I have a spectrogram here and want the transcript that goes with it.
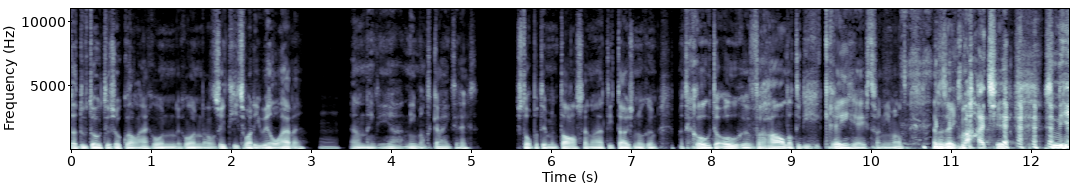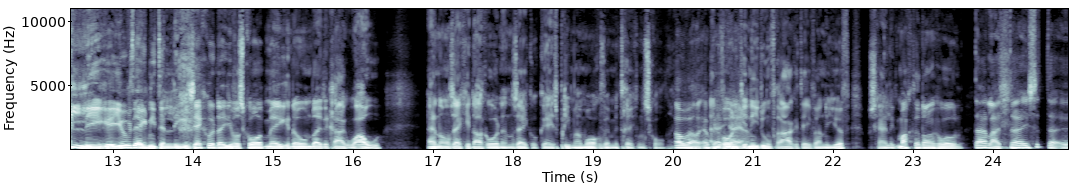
Dat doet Otis ook wel. Hè? Gewoon, gewoon, dan ziet hij iets wat hij wil hebben. En dan denkt hij, ja, niemand kijkt echt. Stop het in mijn tas. En dan had hij thuis nog een met grote ogen verhaal dat hij die gekregen heeft van iemand. En dan zeg ik, maatje, niet liegen. Je hoeft echt niet te liegen. Zeg gewoon dat je van school hebt meegenomen omdat je er graag wou. En dan zeg je dat gewoon en dan zeg ik, oké, is prima, morgen weer mee terug naar school. Oh wel, oké. en de volgende ja, ja. keer niet doen, vraag het even aan de juf. Waarschijnlijk mag dat dan gewoon. Daar, luidt- daar is het, daar eh,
